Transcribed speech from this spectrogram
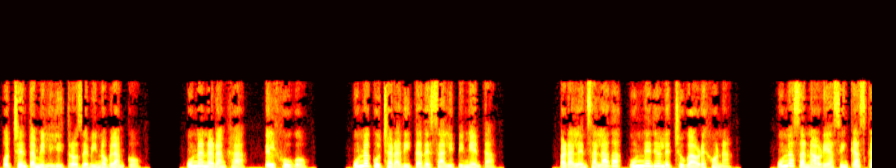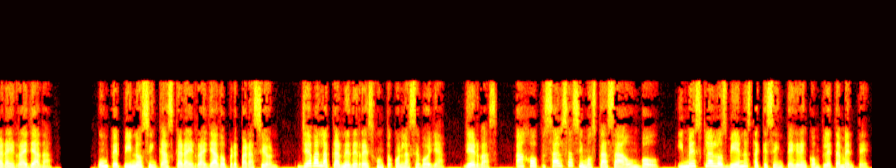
80 mililitros de vino blanco. Una naranja, el jugo. Una cucharadita de sal y pimienta. Para la ensalada, un medio lechuga orejona. Una zanahoria sin cáscara y rallada. Un pepino sin cáscara y rallado preparación. Lleva la carne de res junto con la cebolla, hierbas, ajo, salsas y mostaza a un bowl, y mézclalos bien hasta que se integren completamente.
